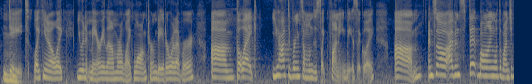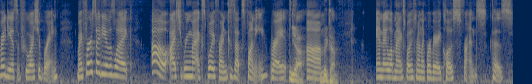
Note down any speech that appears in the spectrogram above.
Mm-hmm. date, like you know, like you wouldn't marry them or like long term date or whatever. Um, but like you have to bring someone just like funny, basically. Um, and so I've been spitballing with a bunch of ideas of who I should bring. My first idea was like, oh, I should bring my ex boyfriend because that's funny, right? Yeah. Um, big time. and I love my ex boyfriend. Like we're very close friends because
